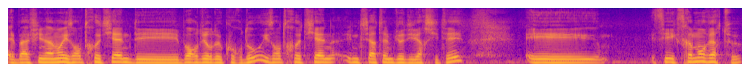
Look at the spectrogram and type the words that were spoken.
eh ben, finalement, ils entretiennent des bordures de cours d'eau, ils entretiennent une certaine biodiversité et c'est extrêmement vertueux.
